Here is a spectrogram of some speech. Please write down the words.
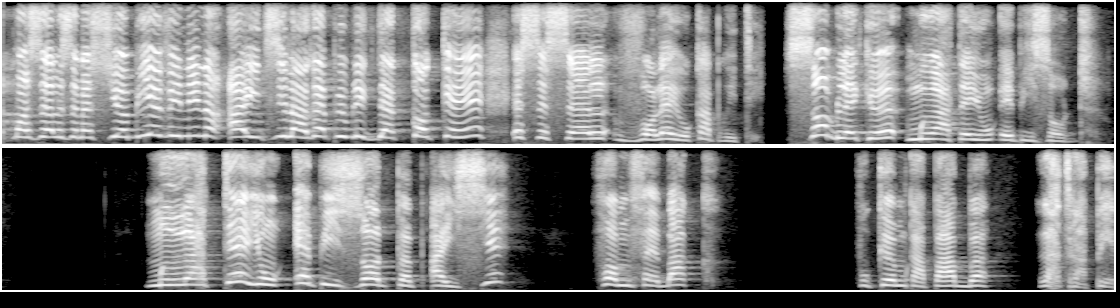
mademoiselles et messieurs, bienvenue dans Haïti, la République des coquins, et c'est celle volée au caprité. Semble que m'rate un épisode. M'rate un épisode peuple haïtien, faut me faire bac, pour que me capable rattraper.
